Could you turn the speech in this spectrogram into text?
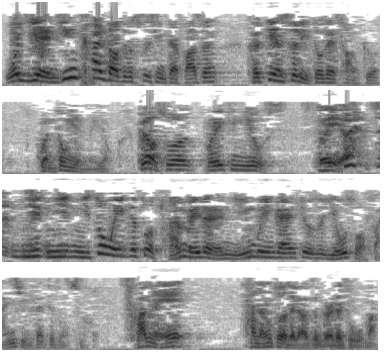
我眼睛看到这个事情在发生，可电视里都在唱歌，滚动也没用。不要说 breaking news，所以啊，这你你你作为一个做传媒的人，你应不应该就是有所反省，在这种时候？传媒他能做得了自个儿的主吗？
